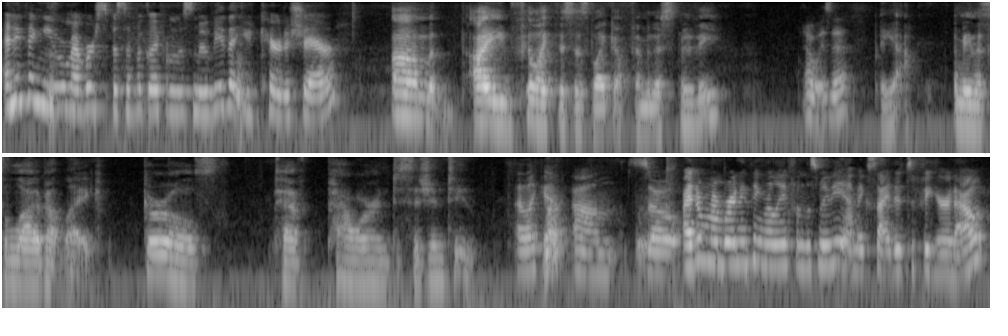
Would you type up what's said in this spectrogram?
Anything you remember specifically from this movie that you'd care to share? Um, I feel like this is like a feminist movie. Oh, is it? Yeah. I mean, it's a lot about like girls have power and decision too. I like it. Um, so I don't remember anything really from this movie. I'm excited to figure it out.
